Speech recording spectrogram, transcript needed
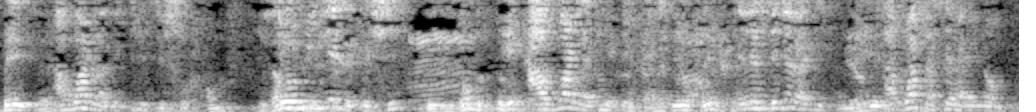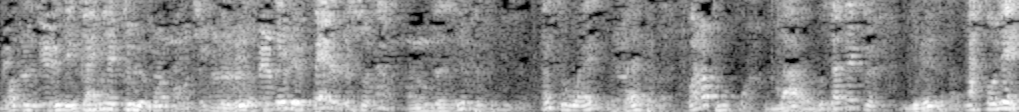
beter avoir la maîtrise de soi, dominer le péché et avoir la vie éternelle. Et le Seigneur a dit, à quoi ça sert à un homme de gagner tout le monde entier et de perdre son âme? Est-ce que vous voyez? Voilà pourquoi. Vous savez que la colère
